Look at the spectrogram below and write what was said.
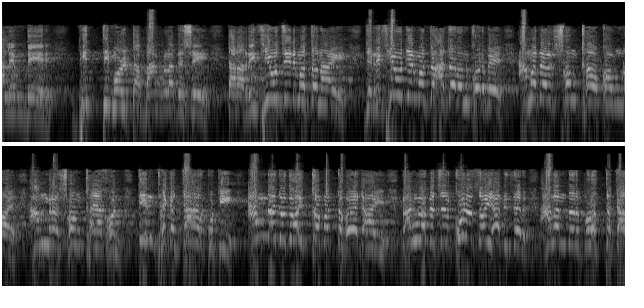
আলেমদের ভিত্তিমূলটা বাংলাদেশে তারা রিফিউজির মতো নয়। যে রিফিউজির মতো আচরণ করবে আমাদের সংখ্যাও কম নয়। আমরা সংখ্যা এখন তিন থেকে চার কোটি। আমরা যদি ঐক্যবদ্ধ হয়ে যাই বাংলাদেশের কোন সহিদের আনন্দের উপর অত্যাচার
